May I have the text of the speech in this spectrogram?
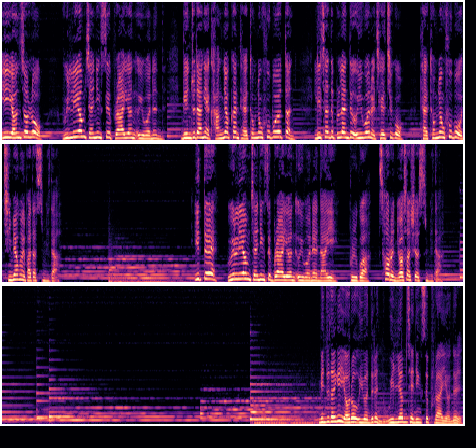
이 연설로 윌리엄 제닝스 브라이언 의원은 민주당의 강력한 대통령 후보였던 리차드 블랜드 의원을 제치고 대통령 후보 지명을 받았습니다. 이때 윌리엄 제닝스 브라이언 의원의 나이 불과 36이었습니다. 민주당의 여러 의원들은 윌리엄 제닝스 브라이언을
